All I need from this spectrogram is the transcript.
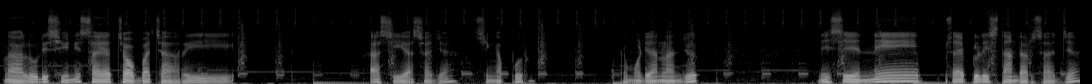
Lalu di sini saya coba cari Asia saja, Singapura. Kemudian lanjut. Di sini saya pilih standar saja.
